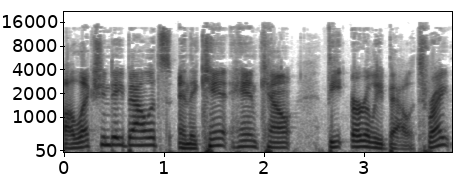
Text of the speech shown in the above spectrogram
election day ballots and they can't hand count the early ballots, right?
